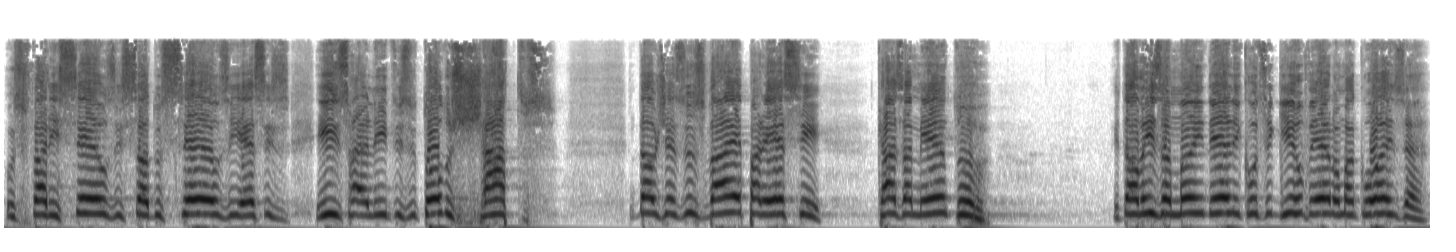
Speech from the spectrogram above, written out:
os fariseus e saduceus e esses israelitas e todos chatos. Então Jesus vai para esse casamento e talvez a mãe dele conseguiu ver uma coisa.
